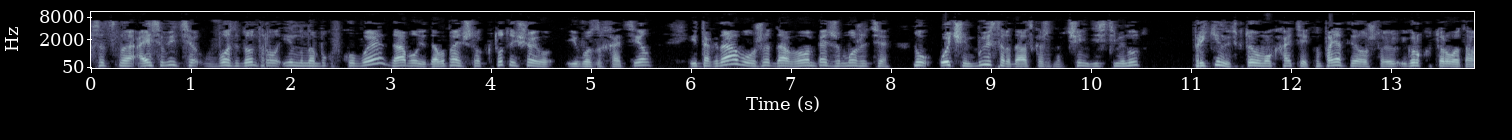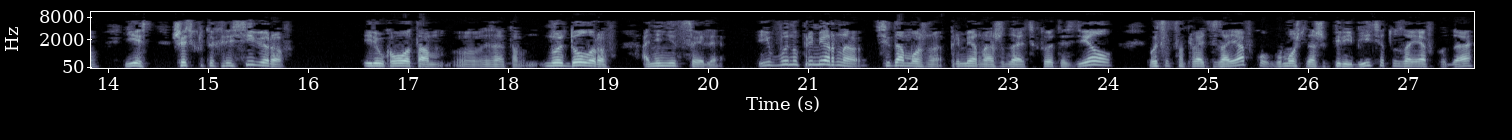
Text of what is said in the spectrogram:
Соответственно, а если вы видите возле Донтерла именно буковку В, да, будет, да, вы понимаете, что кто-то еще его, его захотел, и тогда вы уже, да, вы опять же можете, ну, очень быстро, да, скажем, в течение 10 минут прикинуть, кто его мог хотеть. Ну, понятное дело, что игрок, у которого там есть 6 крутых ресиверов, или у кого там, э, не знаю, там 0 долларов, они не цели. И вы, ну, примерно, всегда можно примерно ожидать, кто это сделал. Вы, соответственно, отправляете заявку, вы можете даже перебить эту заявку, да,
